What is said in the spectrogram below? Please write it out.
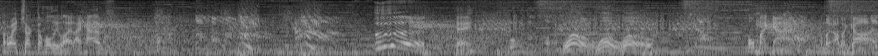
How do I chuck the holy light? I have... Okay. Whoa, whoa, whoa. Oh my god. I'm a, I'm a god.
